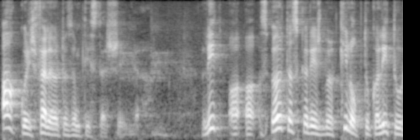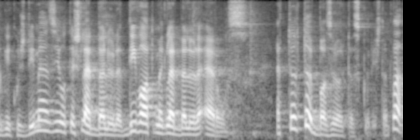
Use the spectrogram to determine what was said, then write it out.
akkor is felöltözöm tisztességgel. Az öltözködésből kiloptuk a liturgikus dimenziót, és lett belőle divat, meg lett belőle erosz. Ettől több az öltözködés. Tehát, van,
